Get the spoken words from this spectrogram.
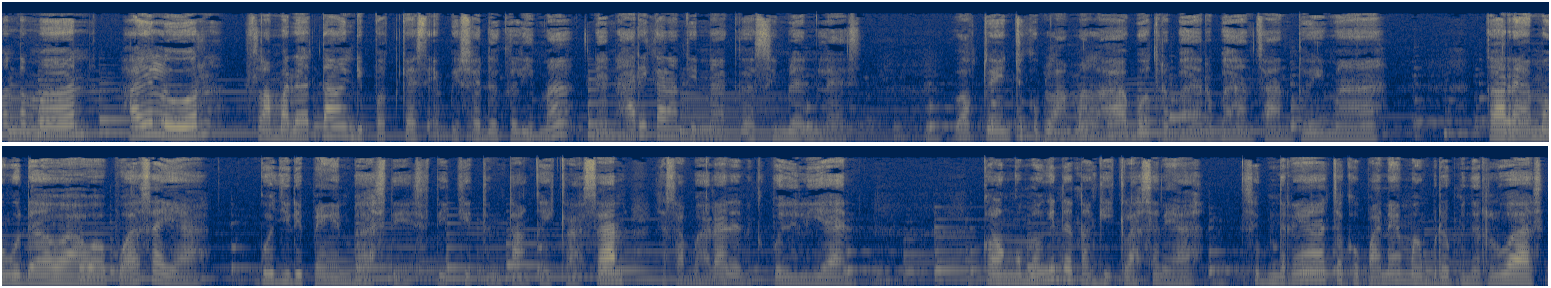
teman-teman, hai Lur Selamat datang di podcast episode kelima dan hari karantina ke-19 Waktu yang cukup lama lah buat rebahan-rebahan santuy mah. Karena emang udah hawa-hawa puasa ya Gue jadi pengen bahas deh sedikit tentang keikhlasan, kesabaran, dan kepedulian. Kalau ngomongin tentang keikhlasan ya Sebenarnya cakupannya emang bener-bener luas.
